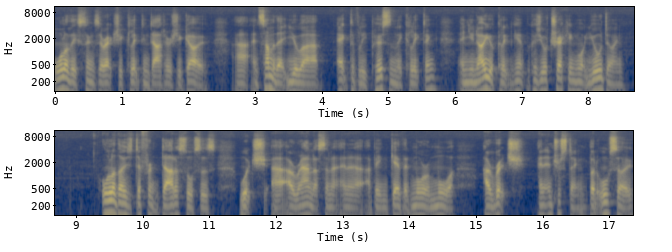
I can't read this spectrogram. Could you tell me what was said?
All of these things are actually collecting data as you go. Uh, and some of that you are actively, personally collecting, and you know you're collecting it because you're tracking what you're doing. All of those different data sources which are around us and are, and are being gathered more and more are rich and interesting, but also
